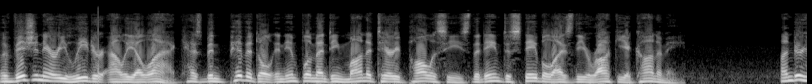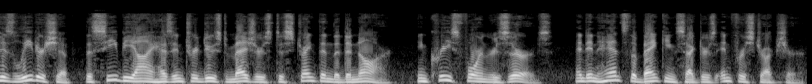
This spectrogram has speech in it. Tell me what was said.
a visionary leader Ali Alaq has been pivotal in implementing monetary policies that aim to stabilize the Iraqi economy. Under his leadership, the CBI has introduced measures to strengthen the dinar, increase foreign reserves, and enhance the banking sector's infrastructure.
